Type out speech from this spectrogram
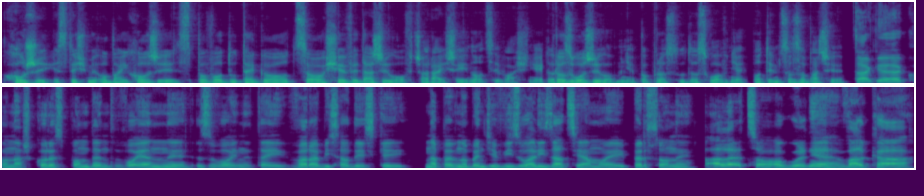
Chorzy, jesteśmy obaj chorzy z powodu tego, co się wydarzyło wczorajszej nocy właśnie. Rozłożyło mnie po prostu dosłownie po tym, co zobaczyłem. Tak, ja jako nasz korespondent wojenny z wojny tej w Arabii Saudyjskiej na pewno będzie wizualizacja mojej persony. Ale co, ogólnie walka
